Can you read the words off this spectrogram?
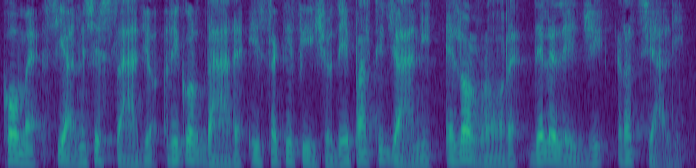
come sia necessario ricordare il sacrificio dei partigiani e l'orrore delle leggi razziali.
